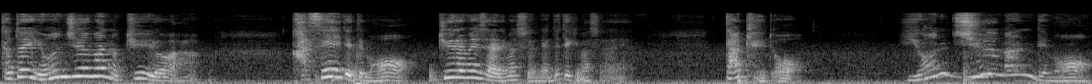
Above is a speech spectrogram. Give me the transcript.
たとえ40万の給料は稼いでても給料明細ありますよね。出てきますよね。だけど40万でも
